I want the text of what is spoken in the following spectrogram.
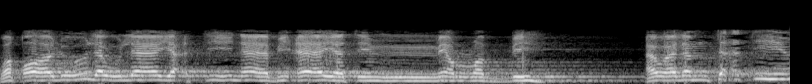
وقالوا لولا يأتينا بآية من ربه أولم تأتهم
